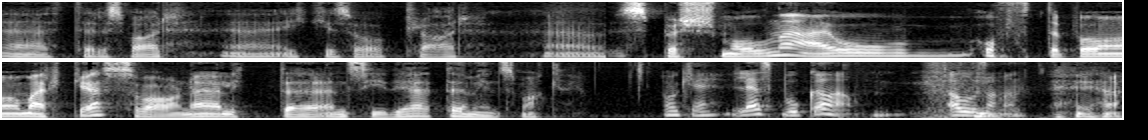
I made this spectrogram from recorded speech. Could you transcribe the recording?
eh, etter svar. Eh, Ikke så klar. Eh, Spørsmålene er jo ofte på merket, svarene er litt eh, ensidige etter min smak. Ok, les boka da, alle sammen. ja.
